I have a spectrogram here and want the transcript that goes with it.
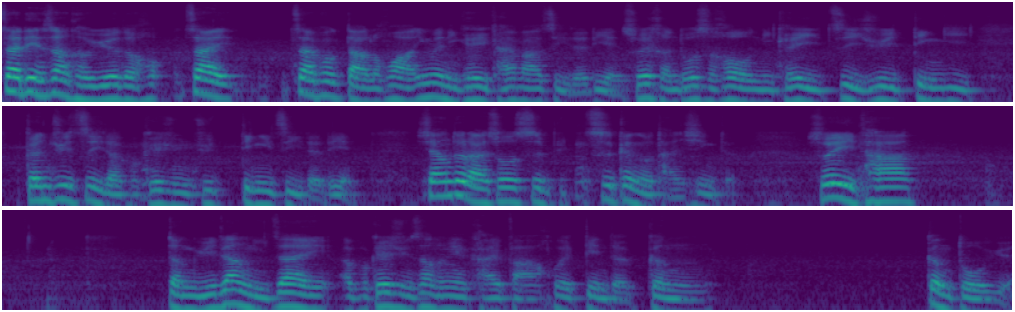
在链上合约的话，在在 PDK 的话，因为你可以开发自己的链，所以很多时候你可以自己去定义，根据自己的 application 去定义自己的链，相对来说是比是更有弹性的，所以它等于让你在 application 上面开发会变得更更多元，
